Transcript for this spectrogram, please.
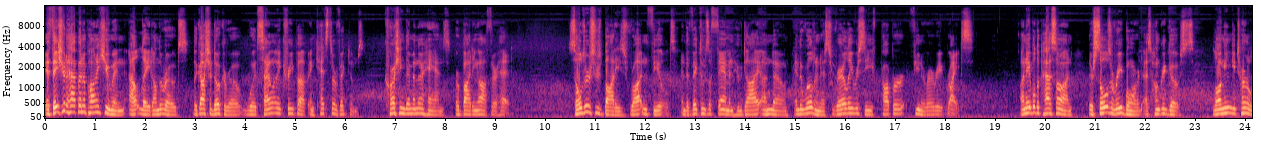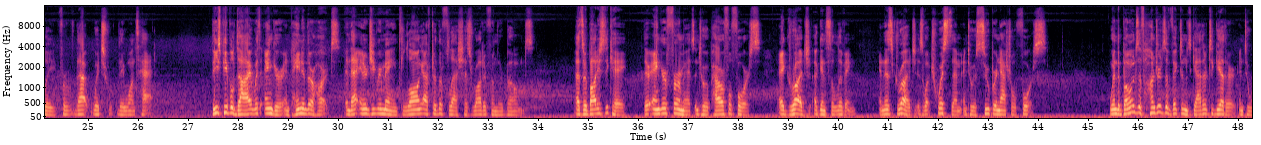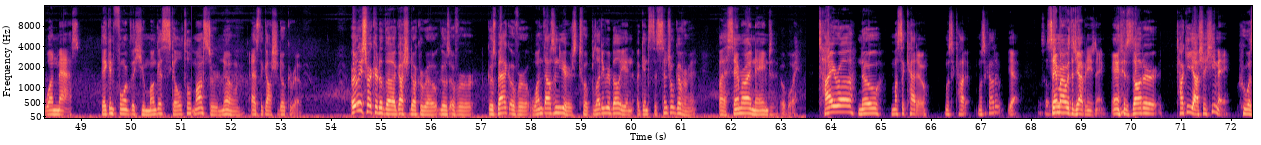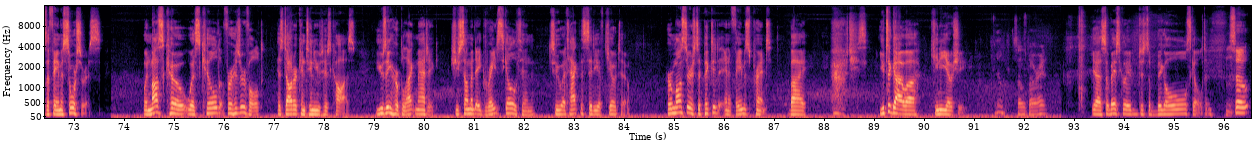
If they should happen upon a human out late on the roads, the Gashadokuro would silently creep up and catch their victims, crushing them in their hands or biting off their head. Soldiers whose bodies rot in fields and the victims of famine who die unknown in the wilderness rarely receive proper funerary rites. Unable to pass on, their souls are reborn as hungry ghosts, longing eternally for that which they once had. These people die with anger and pain in their hearts, and that energy remains long after the flesh has rotted from their bones. As their bodies decay, their anger ferments into a powerful force, a grudge against the living, and this grudge is what twists them into a supernatural force. When the bones of hundreds of victims gather together into one mass, they can form the humongous skeletal monster known as the Gashadokuro. Earliest record of the Gashadokuro goes over goes back over 1,000 years to a bloody rebellion against the central government by a samurai named oh boy Taira no Masakato. Masakato. Masakato? Yeah. Samurai with a Japanese name. And his daughter Takayasha Hime, who was a famous sorceress. When Masako was killed for his revolt, his daughter continued his cause. Using her black magic, she summoned a great skeleton to attack the city of Kyoto. Her monster is depicted in a famous print by jeez, Utagawa Kuniyoshi. Yeah, sounds about right. Yeah, so basically just a big old skeleton. So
